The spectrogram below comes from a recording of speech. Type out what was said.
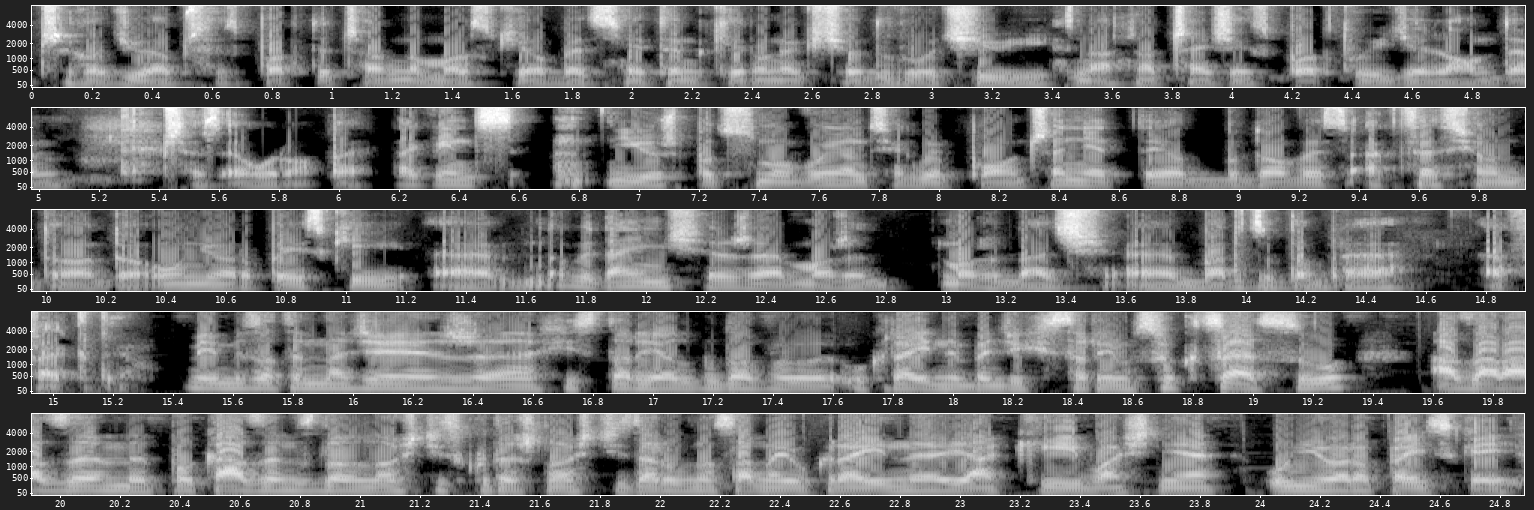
przechodziła przez porty czarnomorskie. Obecnie ten kierunek się odwrócił i znaczna część eksportu idzie lądem przez Europę. Tak więc już podsumowując jakby połączenie tej odbudowy z akcesją do, do Unii Europejskiej, e, no wydaje mi się, że może, może dać e, bardzo dobre efekty. Miejmy zatem nadzieję, że historia odbudowy Ukrainy będzie historią sukcesu, a zarazem pokazem zdolności, skuteczności zarówno samej Ukrainy, jak i właśnie Unii Europejskiej.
